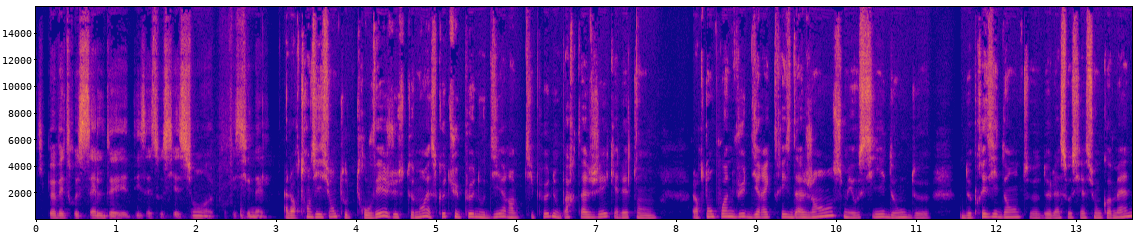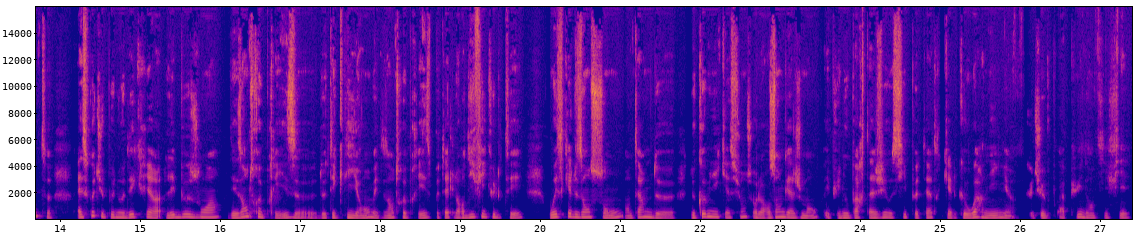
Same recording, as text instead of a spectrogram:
qui peuvent être celles des, des associations euh, professionnelles. Alors, transition toute trouvée, justement, est-ce que tu peux nous dire un petit peu, nous partager quel est ton, alors ton point de vue de directrice d'agence, mais aussi donc de, de présidente de l'association Comment, est-ce que tu peux nous décrire les besoins des entreprises, de tes clients, mais des entreprises, peut-être leurs difficultés, où est-ce qu'elles en sont en termes de, de, communication sur leurs engagements, et puis nous partager aussi peut-être quelques warnings que tu as pu identifier?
